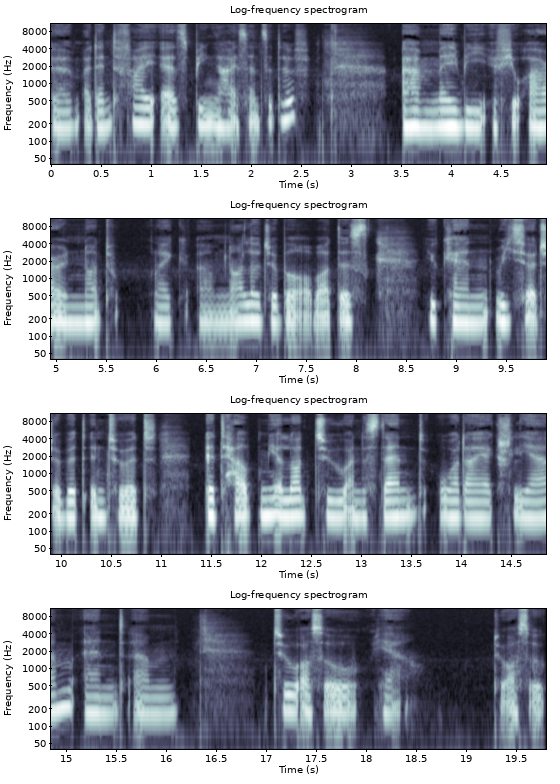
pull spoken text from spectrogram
um, identify as being high sensitive. Um, maybe if you are not like um, knowledgeable about this, you can research a bit into it. It helped me a lot to understand what I actually am and um, to also, yeah, to also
